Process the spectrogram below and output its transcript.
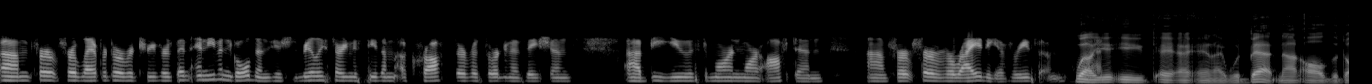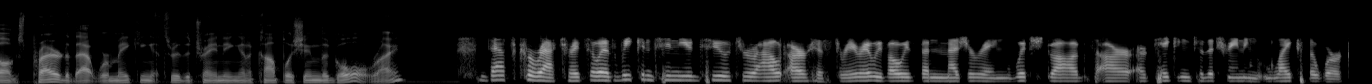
um, for for Labrador Retrievers and, and even Goldens. You're really starting to see them across service organizations uh, be used more and more often um, for for a variety of reasons. Well, you, you and I would bet not all the dogs prior to that were making it through the training and accomplishing the goal, right? That's correct, right? So as we continued to throughout our history, right, we've always been measuring which dogs are are taking to the training like the work,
